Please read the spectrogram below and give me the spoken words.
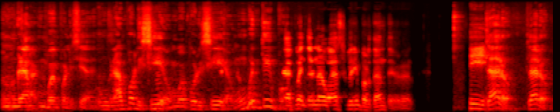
todo Un, gran, un buen policía. Un gran policía, un buen policía, un buen tipo. Te das cuenta de una hueá súper importante, ¿verdad? Sí. Claro, claro.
